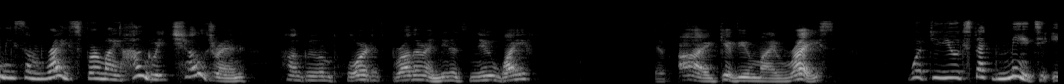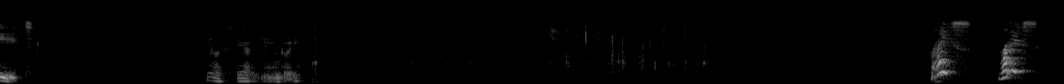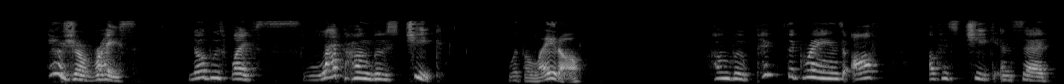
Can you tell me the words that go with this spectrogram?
Me some rice for my hungry children, Heungbu implored his brother and his new wife. If I give you my rice, what do you expect me to eat? He looks very angry. Rice, rice, here's your rice. Nolbu's wife slapped Heungbu's cheek with a ladle. Heungbu picked the grains off of his cheek and said,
